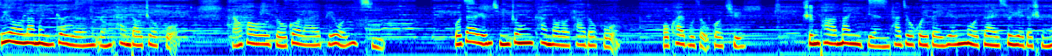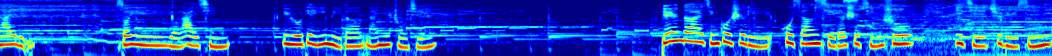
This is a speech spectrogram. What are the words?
总有那么一个人能看到这火，然后走过来陪我一起。我在人群中看到了他的火，我快步走过去，生怕慢一点他就会被淹没在岁月的尘埃里。所以有了爱情，一如电影里的男女主角。别人的爱情故事里，互相写的是情书，一起去旅行，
